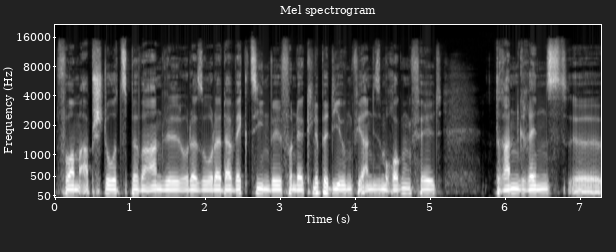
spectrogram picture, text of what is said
vorm Absturz bewahren will oder so oder da wegziehen will von der Klippe, die irgendwie an diesem Roggenfeld dran grenzt, äh,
